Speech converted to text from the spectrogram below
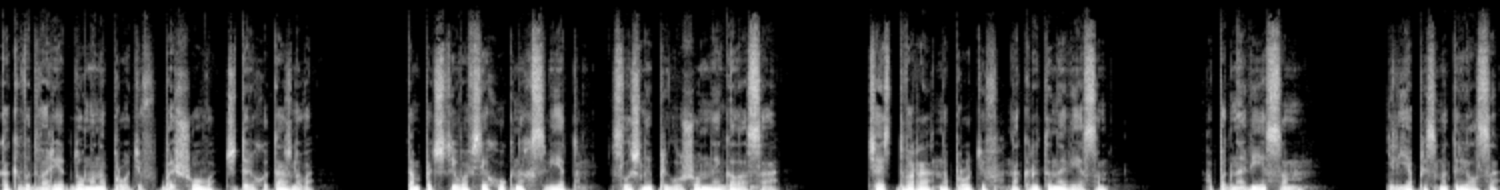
как и во дворе дома напротив, большого, четырехэтажного. Там почти во всех окнах свет, слышны приглушенные голоса. Часть двора, напротив, накрыта навесом. А под навесом... Илья присмотрелся.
